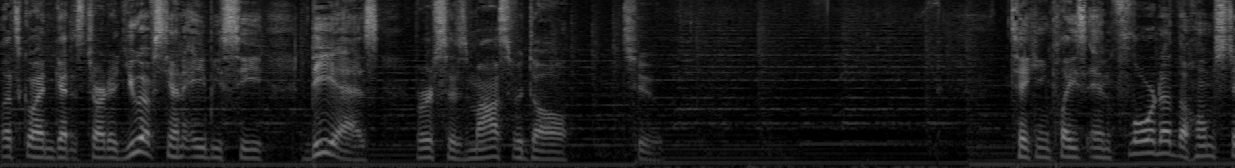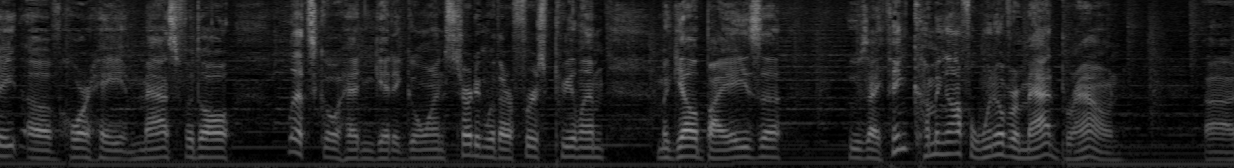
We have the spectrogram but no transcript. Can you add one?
Let's go ahead and get it started. UFC on ABC Diaz versus Masvidal 2. Taking place in Florida, the home state of Jorge Masvidal. Let's go ahead and get it going. Starting with our first prelim, Miguel Baeza, who's I think coming off a win over Matt Brown, uh,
